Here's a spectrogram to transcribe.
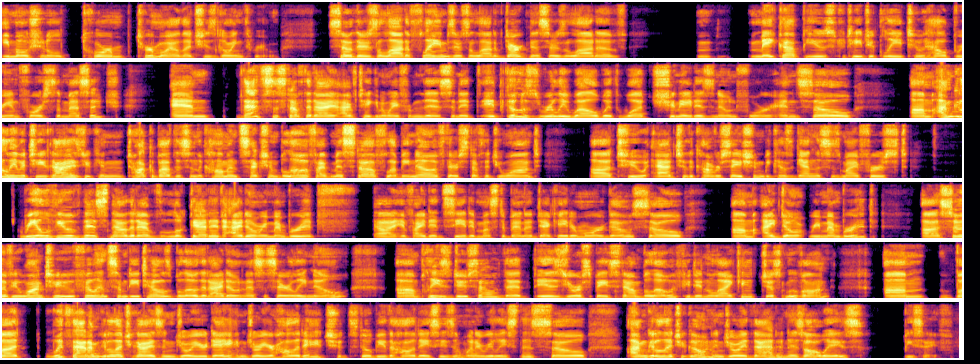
emotional tor- turmoil that she's going through. So there's a lot of flames, there's a lot of darkness, there's a lot of makeup used strategically to help reinforce the message. And that's the stuff that I, I've taken away from this. And it, it goes really well with what Sinead is known for. And so um, I'm going to leave it to you guys. You can talk about this in the comments section below. If I've missed stuff, let me know. If there's stuff that you want uh, to add to the conversation, because again, this is my first real view of this. Now that I've looked at it, I don't remember it. Uh, if I did see it, it must have been a decade or more ago. So um, I don't remember it. Uh, so if you want to fill in some details below that I don't necessarily know, um, please do so. That is your space down below. If you didn't like it, just move on. Um, but with that, I'm going to let you guys enjoy your day, enjoy your holiday. It should still be the holiday season when I release this. So I'm going to let you go and enjoy that. And as always, be safe.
